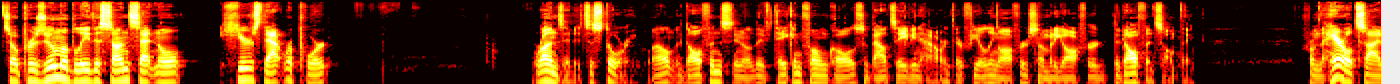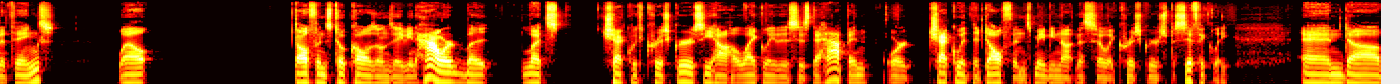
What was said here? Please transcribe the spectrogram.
So presumably the Sun Sentinel hears that report, runs it. It's a story. Well, the Dolphins, you know, they've taken phone calls about Xavier Howard. They're fielding offers. Somebody offered the Dolphins something. From the Herald side of things, well, Dolphins took calls on Xavier Howard, but let's check with Chris Grier, see how likely this is to happen, or check with the Dolphins, maybe not necessarily Chris Grier specifically. And uh,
